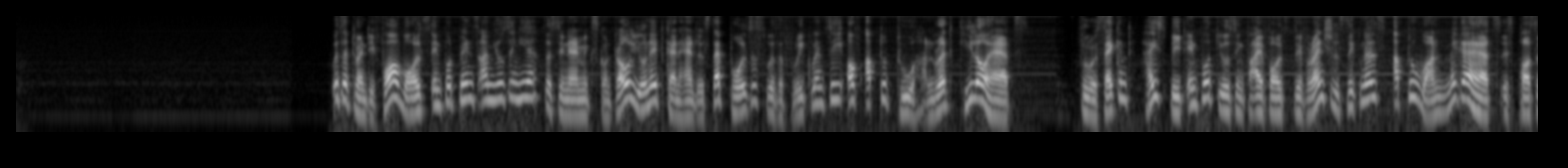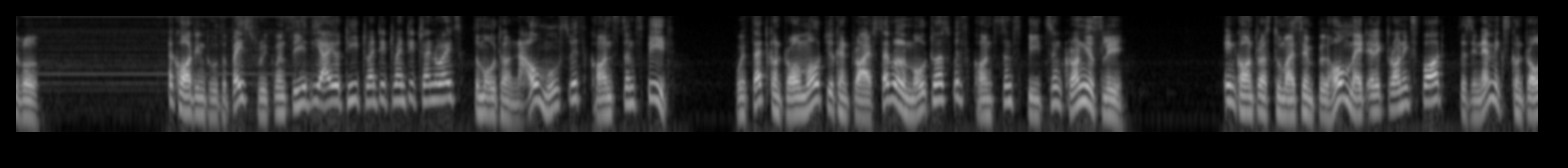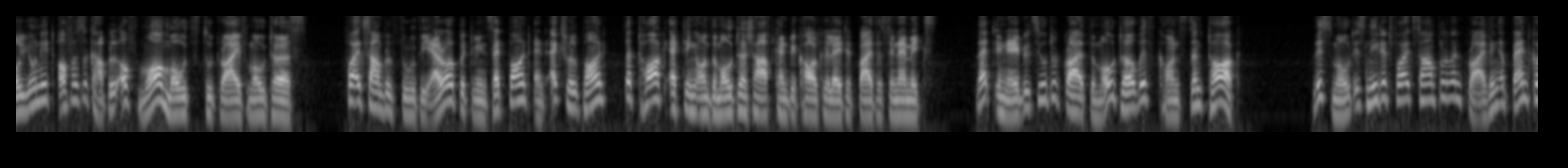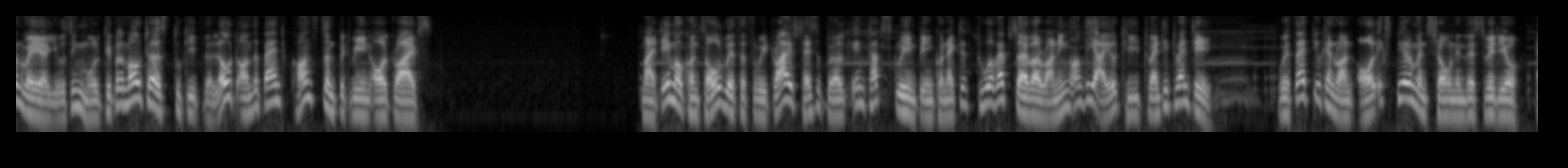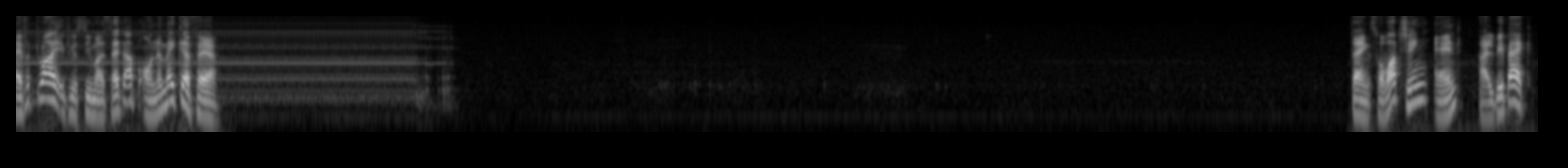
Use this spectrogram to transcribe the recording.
With the 24V input pins I'm using here, the Sinamics control unit can handle step pulses with a frequency of up to 200kHz. Through a second, high-speed input using 5V differential signals up to 1MHz is possible. According to the base frequency the IoT 2020 generates, the motor now moves with constant speed. With that control mode you can drive several motors with constant speed synchronously. In contrast to my simple homemade electronics board, the Sinamics control unit offers a couple of more modes to drive motors for example through the error between setpoint and actual point, the torque acting on the motor shaft can be calculated by the Sinamics. That enables you to drive the motor with constant torque. This mode is needed for example when driving a band conveyor using multiple motors to keep the load on the band constant between all drives. My demo console with the 3 drives has a built-in touchscreen being connected to a web server running on the IoT 2020. With that you can run all experiments shown in this video, have a try if you see my setup on a Maker Faire. Thanks for watching and I'll be back.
